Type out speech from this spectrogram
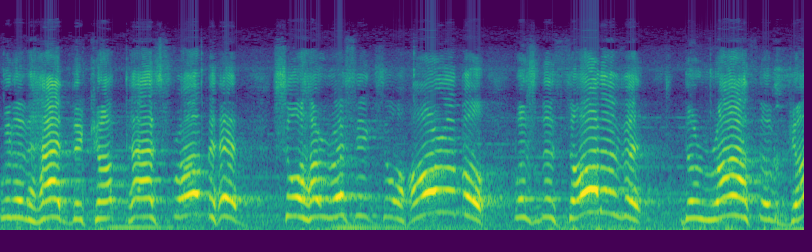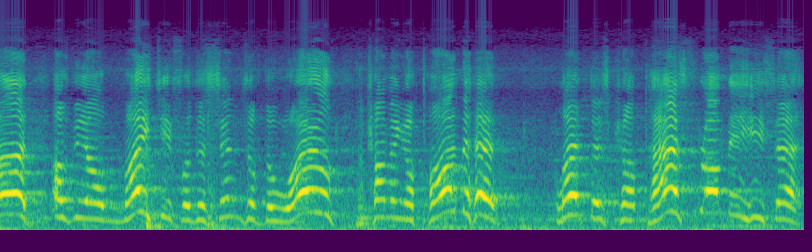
would have had the cup passed from Him. So horrific, so horrible was the thought of it. The wrath of God, of the Almighty for the sins of the world coming upon Him. Let this cup pass from me, He said.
